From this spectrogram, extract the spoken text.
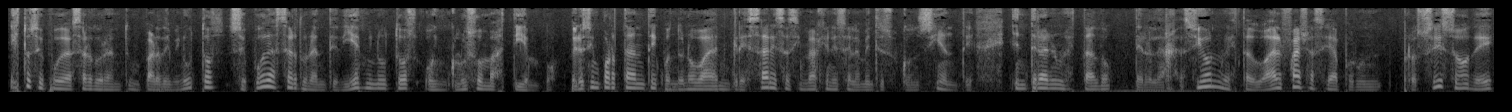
Esto se puede hacer durante un par de minutos, se puede hacer durante 10 minutos o incluso más tiempo. Pero es importante cuando uno va a ingresar esas imágenes en la mente subconsciente, entrar en un estado de relajación, un estado alfa, ya sea por un proceso de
